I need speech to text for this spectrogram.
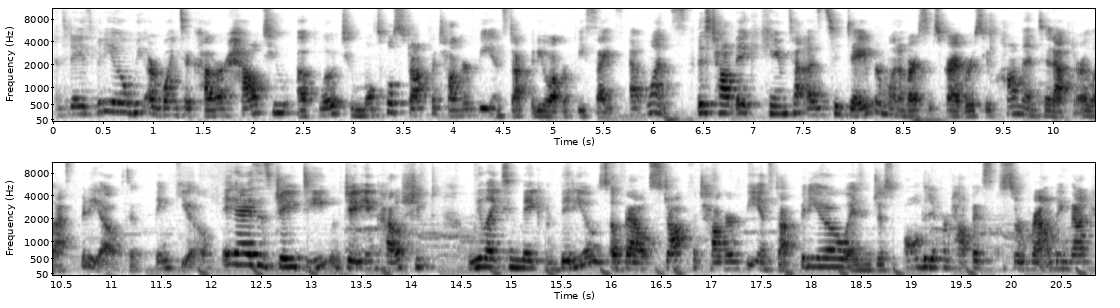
In today's video, we are going to cover how to upload to multiple stock photography and stock videography sites at once. This topic came to us today from one of our subscribers who commented after our last video, so thank you. Hey guys, it's JD with JD and Kyle Shoot. We like to make videos about stock photography and stock video and just all the different topics surrounding that.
